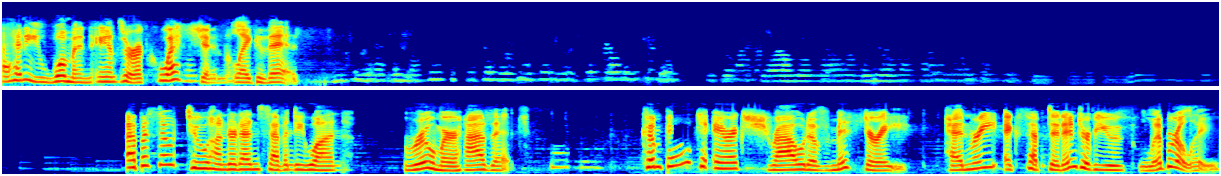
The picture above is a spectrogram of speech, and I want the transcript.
any woman answer a question like this? Episode 271 Rumor Has It Compared to Eric's shroud of mystery, Henry accepted interviews liberally.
